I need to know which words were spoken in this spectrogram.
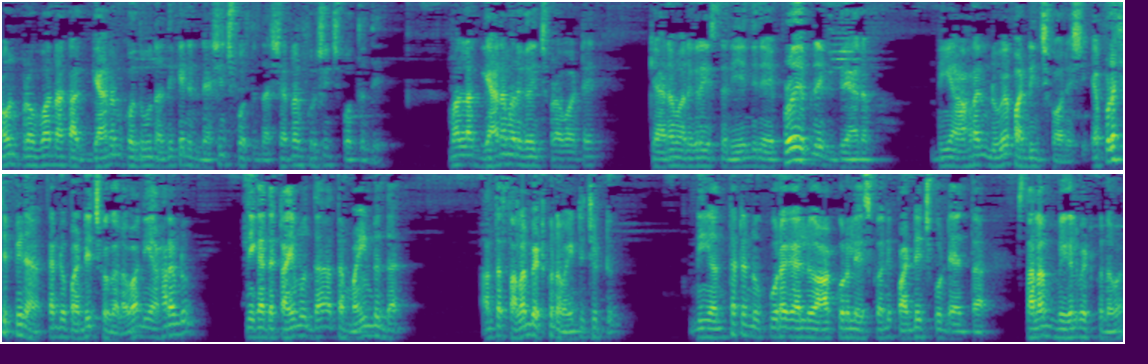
అవును ప్రభు నాకు ఆ జ్ఞానం కొద్దు అందుకే నేను నశించిపోతుంది ఆ శరణం కృషించిపోతుంది. మళ్ళా జ్ఞానం అనుగ్రహించు ప్రభు అంటే జ్ఞానం అనుగ్రహిస్తుంది ఏంది? నేను ఎప్పుడో చెప్పిన నీకు జ్ఞానం. నీ ఆహారాన్ని నువ్వే పండించుకోవాలేసి ఎప్పుడో చెప్పినా కానీ నువ్వు పండించుకోగలవా? నీ ఆహారం నీకు అంత టైం ఉందా? అంత మైండ్ ఉందా? అంత స్థలం పెట్టుకున్నావా ఇంటి చుట్టూ? నీ అంతటా నువ్వు కూరగాయలు ఆకుకూరలు వేసుకొని పండించుకుంటే అంత స్థలం మిగిలి పెట్టుకున్నావా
